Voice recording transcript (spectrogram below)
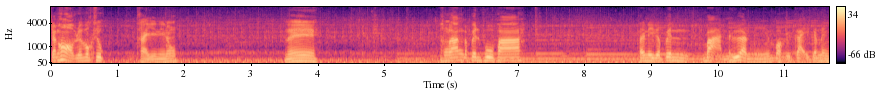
จังหอบเลยบอกสุกไข่อันนี้น้องนี่ทางล่างก็เป็นภูพา ทางนี้ก็เป็นบ้านเพื่อนนี่มันบอกไก่กันหนึ่ง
